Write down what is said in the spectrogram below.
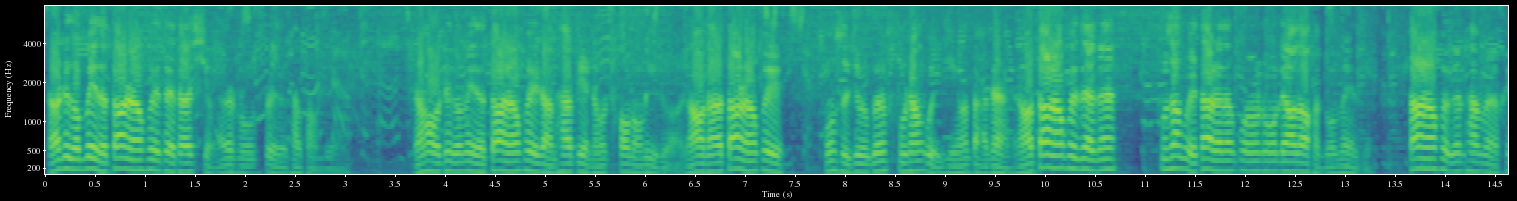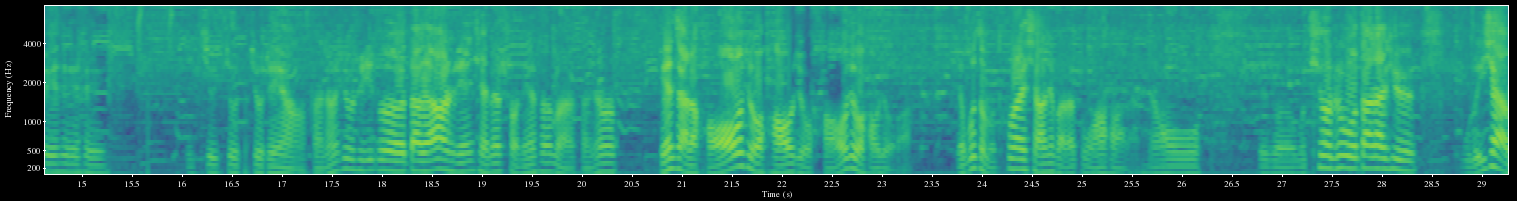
然后这个妹子当然会在他醒来的时候睡在他旁边，然后这个妹子当然会让他变成超能力者，然后他当然会从此就是跟富商鬼进行大战，然后当然会在跟富商鬼大战的过程中撩到很多妹子，当然会跟他们嘿嘿嘿，就就就这样，反正就是一个大概二十年前的少年番吧，反正连载了好久好久好久好久了。也不怎么突然想起把它动画化了，然后这个我听了之后大概去补了一下，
